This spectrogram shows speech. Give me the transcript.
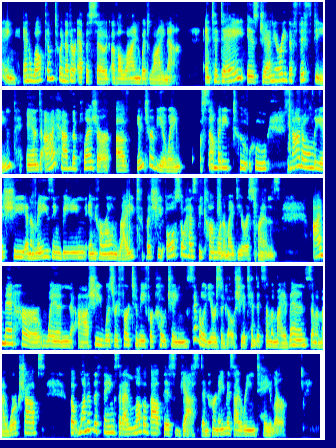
morning, and welcome to another episode of Align with Lina. And today is January the 15th, and I have the pleasure of interviewing somebody to, who not only is she an amazing being in her own right, but she also has become one of my dearest friends. I met her when uh, she was referred to me for coaching several years ago. She attended some of my events, some of my workshops. But one of the things that I love about this guest, and her name is Irene Taylor,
